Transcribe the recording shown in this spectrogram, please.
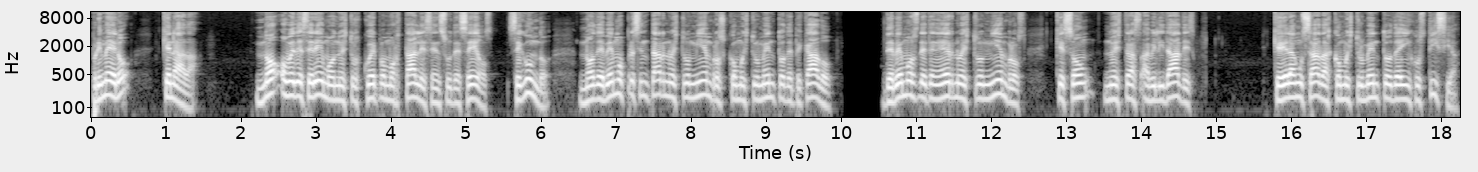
Primero que nada, no obedeceremos nuestros cuerpos mortales en sus deseos. Segundo, no debemos presentar nuestros miembros como instrumento de pecado. Debemos detener nuestros miembros que son nuestras habilidades, que eran usadas como instrumento de injusticia.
